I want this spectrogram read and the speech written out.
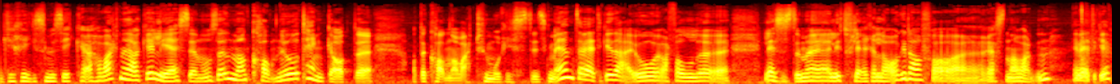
Griegs musikk har vært, men jeg har ikke lest det noe sted. Man kan jo tenke at, uh, at, det kan ha vært humoristisk ment. Jeg vet ikke, Det er jo i hvert fall uh, leses det med litt flere lag da, fra resten av verden. Jeg vet ikke.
